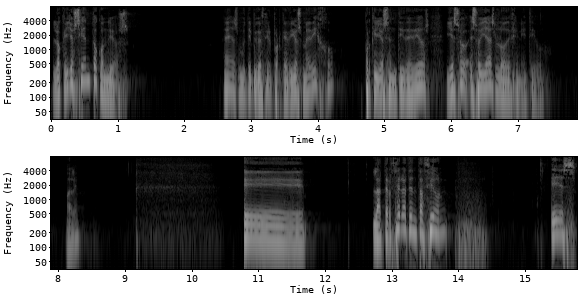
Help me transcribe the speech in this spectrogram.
lo que yo siento con Dios. ¿Eh? Es muy típico decir, porque Dios me dijo, porque yo sentí de Dios. Y eso, eso ya es lo definitivo. ¿Vale? Eh, la tercera tentación es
